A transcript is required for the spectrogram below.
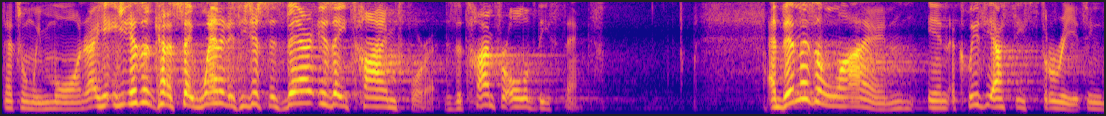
that's when we mourn, right? He, he doesn't kind of say when it is, he just says there is a time for it. There's a time for all of these things. And then there's a line in Ecclesiastes 3, it's in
